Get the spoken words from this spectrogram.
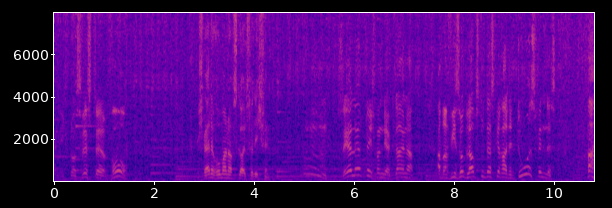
Wenn ich bloß wüsste, wo. Ich werde Romanovs Gold für dich finden. Hm, sehr löblich von dir, Kleiner. Aber wieso glaubst du, dass gerade du es findest? Ha,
